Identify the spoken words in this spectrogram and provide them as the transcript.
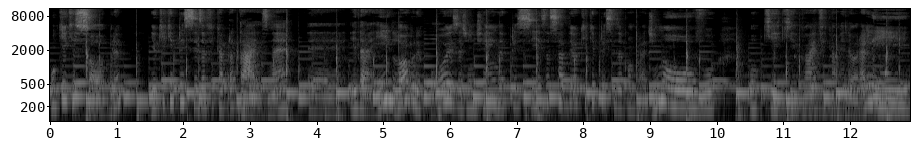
o que, que sobra e o que, que precisa ficar para trás, né? É, e daí, logo depois, a gente ainda precisa saber o que, que precisa comprar de novo, o que, que vai ficar melhor ali,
